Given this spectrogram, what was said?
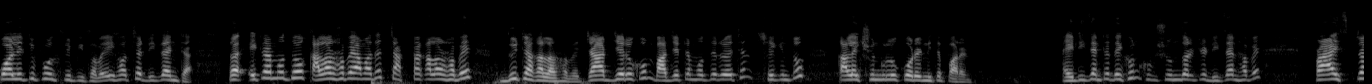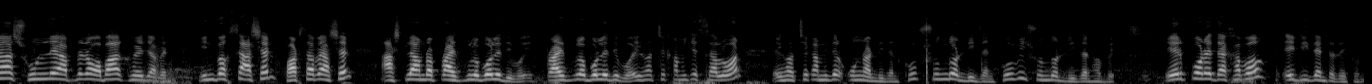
কোয়ালিটিফুল থ্রি পিস হবে, এই হচ্ছে ডিজাইনটা তো এটার মধ্যেও কালার হবে আমাদের, চারটা কালার হবে, দুইটা কালার হবে। যার যেরকম বাজেটের মধ্যে রয়েছেন, সে কিন্তু কালেকশনগুলো করে নিতে পারেন। এই ডিজাইনটা দেখুন, খুব সুন্দর একটা ডিজাইন হবে। প্রাইসটা শুনলে আপনারা অবাক হয়ে যাবেন। ইনবক্সে আসেন, হোয়াটসঅ্যাপে আসেন, আসলে আমরা প্রাইসগুলো বলে দিব। প্রাইসগুলো বলে দিব, এই হচ্ছে কামিজের সালোয়ার, এই হচ্ছে কামিজের ওনার ডিজাইন খুব সুন্দর ডিজাইন খুবই সুন্দর ডিজাইন হবে। এরপরে দেখাবো এই ডিজাইনটা দেখুন।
